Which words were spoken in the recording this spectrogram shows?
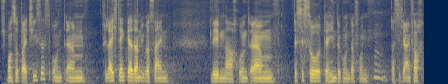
Sponsored by Jesus. Und ähm, vielleicht denkt er dann über sein Leben nach. Und ähm, das ist so der Hintergrund davon, hm. dass ich einfach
